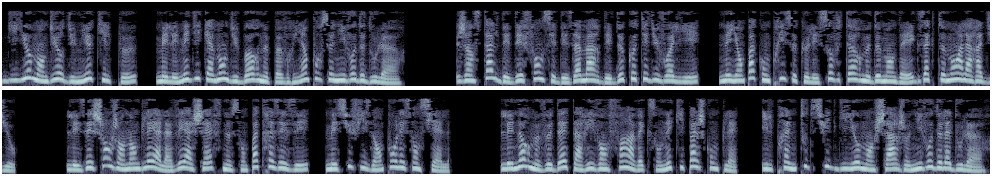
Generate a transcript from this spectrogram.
Guillaume endure du mieux qu'il peut, mais les médicaments du bord ne peuvent rien pour ce niveau de douleur. J'installe des défenses et des amarres des deux côtés du voilier, n'ayant pas compris ce que les sauveteurs me demandaient exactement à la radio. Les échanges en anglais à la VHF ne sont pas très aisés, mais suffisants pour l'essentiel. L'énorme vedette arrive enfin avec son équipage complet. Ils prennent tout de suite Guillaume en charge au niveau de la douleur.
